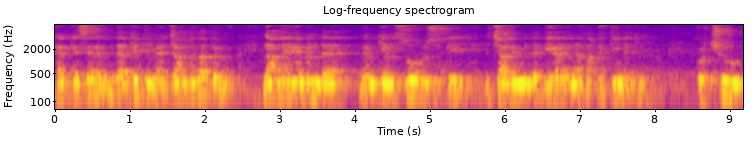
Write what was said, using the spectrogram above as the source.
Terkeserim, derketime, candılapım. Navlevi min de memkin soru spi. Liçavi min de birayine vakitine ki. Koçu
